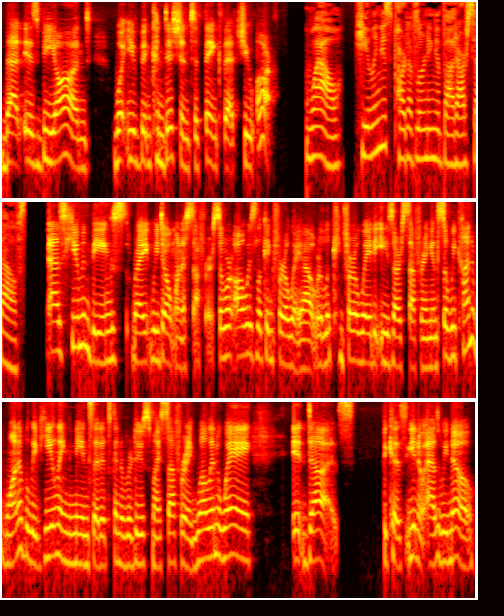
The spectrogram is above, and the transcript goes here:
that is beyond what you've been conditioned to think that you are. Wow, healing is part of learning about ourselves. As human beings, right, we don't want to suffer. So we're always looking for a way out. We're looking for a way to ease our suffering. And so we kind of want to believe healing means that it's going to reduce my suffering. Well, in a way, it does because you know as we know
